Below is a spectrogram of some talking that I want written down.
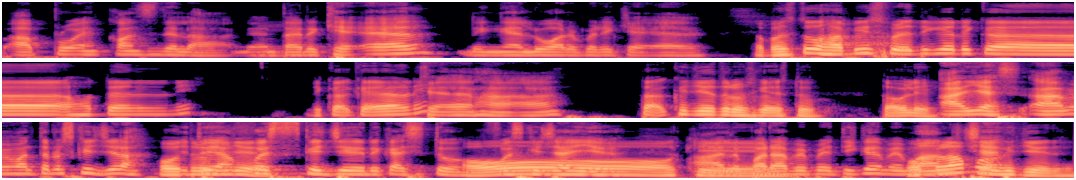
uh, pro and cons dia lah. Hmm. antara KL dengan luar daripada KL. Lepas tu habis praktikal dekat hotel ni dekat KL ni KL ha. ah. tak kerja terus kat situ. Tak boleh. Ah yes, ah memang terus kerja lah. Oh, itu terus yang kerja? first kerja dekat situ. First kerjaya. okay. Ah lepas dah habis praktikal memang Berapa lama kerja tu?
